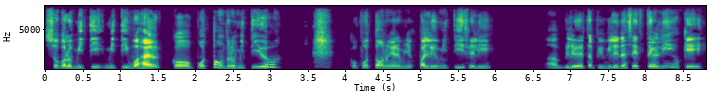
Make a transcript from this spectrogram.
so kalau Miti Miti buat hal kau potong terus Miti tu. Kau potong dengan dia punya kepala Miti sekali. Uh, bila tapi bila dah settle ni okey.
